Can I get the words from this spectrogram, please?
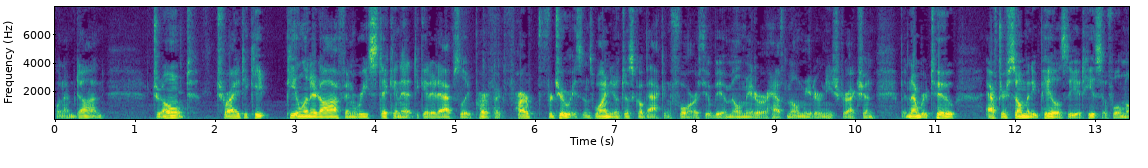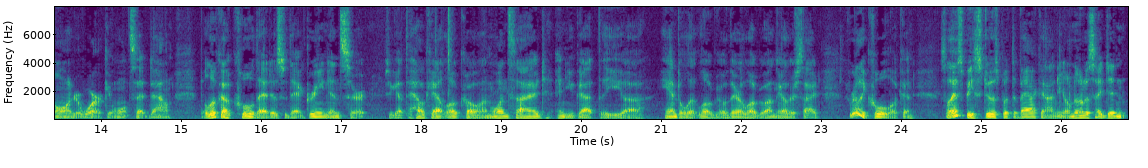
when I'm done. Don't try to keep peeling it off and resticking it to get it absolutely perfect for, for two reasons. One, you'll just go back and forth. You'll be a millimeter or half millimeter in each direction. But number two, after so many peels, the adhesive will no longer work. It won't set down. But look how cool that is with that green insert. So you got the Hellcat logo on one side, and you got the uh, Handle It logo, their logo on the other side. It's really cool looking. So last piece to do is put the back on. You'll notice I didn't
